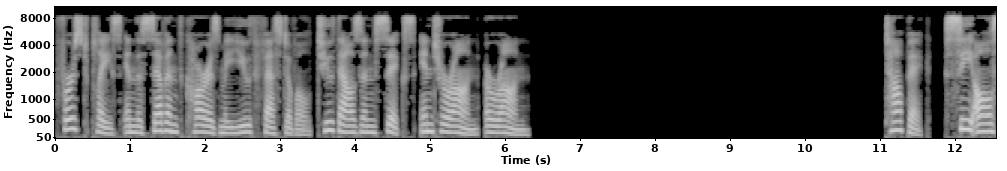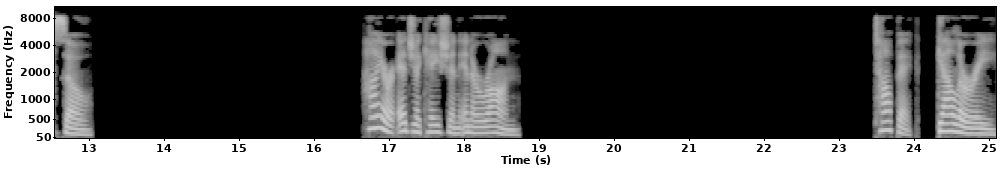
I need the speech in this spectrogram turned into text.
First place in the 7th Khwarizmi Youth Festival 2006 in Tehran, Iran. See also Higher education in Iran. Gallery.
